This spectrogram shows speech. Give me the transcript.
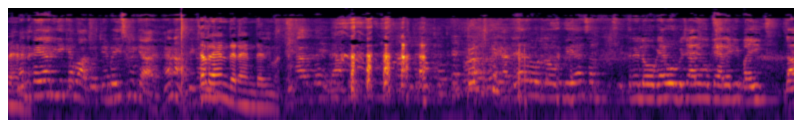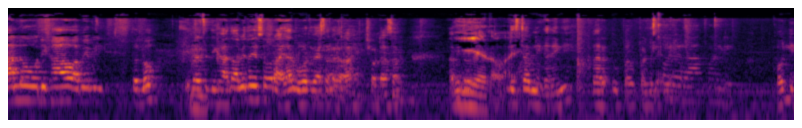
मैंने कहा यार ये क्या बात होती है? भाई इसमें क्या है? है ना? चल। रहने दे रहने दे अभी मत। यार वो लोग भी यार सब इतने लोग हैं वो बेचारे वो कह रहे हैं कि भाई डाल लो दिखाओ हमें भी तो लो इधर से दिखा दो। अभी तो ये सो रहा है यार बहुत वैसा लग रहा है छोटा सा। अभी तो डिस्टर्ब नहीं करेंगे पर ऊपर ऊपर से ले ले खोल ली?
